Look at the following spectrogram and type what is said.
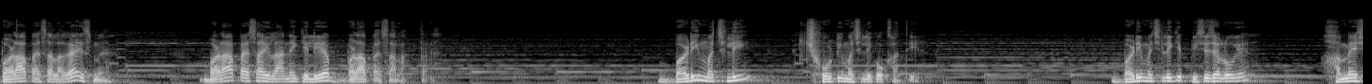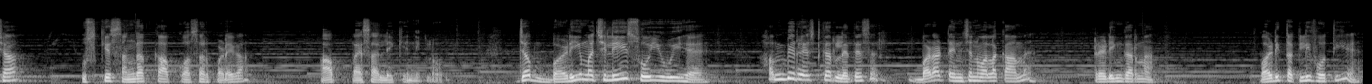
बड़ा पैसा लगा इसमें। बड़ा पैसा हिलाने के लिए बड़ा पैसा लगता है। बड़ी मछली छोटी मछली को खाती है। बड़ी मछली के पीछे चलोगे, हमेशा उसके संगत का आपको असर पड़ेगा, आप पैसा लेके निकलोगे। जब बड़ी मछली सोई हुई है, हम भी रेस्ट कर लेते सर बड़ा टेंशन वाला काम है, ट्रेडिंग करना। बड़ी तकलीफ़ होती है।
